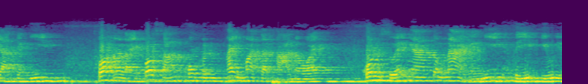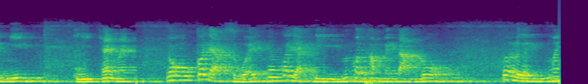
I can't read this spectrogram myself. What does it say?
อยากอย่างนี้ เพราะอะไร เพราะสังคมมันให้มาตรฐานเอาไว้ คนสวยงามต้องหน้าอย่างนี้ สีผิวอย่างนี้นี่ใช่ไหมกูก็อยากสวย กูก็อยากดี มันก็ทำไปตามโลก ก็เลยไม่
